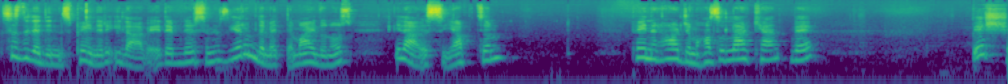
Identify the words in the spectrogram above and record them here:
Siz dilediğiniz peyniri ilave edebilirsiniz. Yarım demet de maydanoz ilavesi yaptım. Peynir harcımı hazırlarken ve 5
